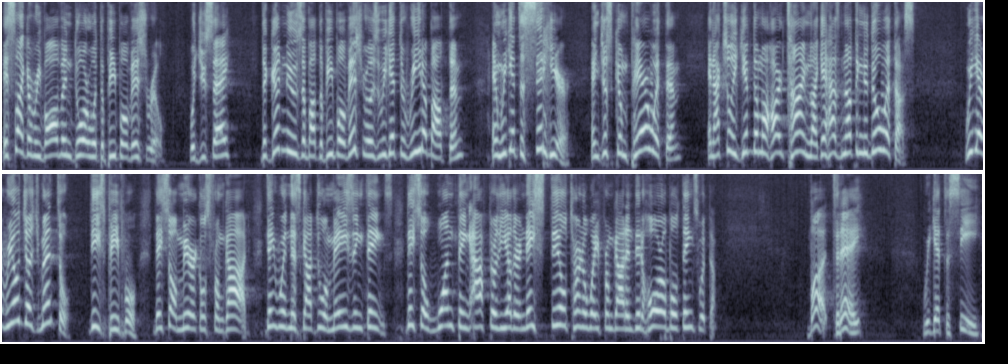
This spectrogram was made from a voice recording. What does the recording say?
It's like a revolving door with the people of Israel, would you say? The good news about the people of Israel is we get to read about them and we get to sit here and just compare with them and actually give them a hard time like it has nothing to do with us. We get real judgmental these people. They saw miracles from God. They witnessed God do amazing things. They saw one thing after the other, and they still turned away from God and did horrible things with them. But today, we get to see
